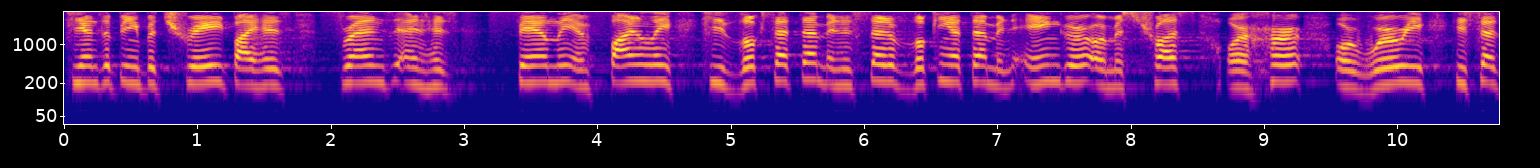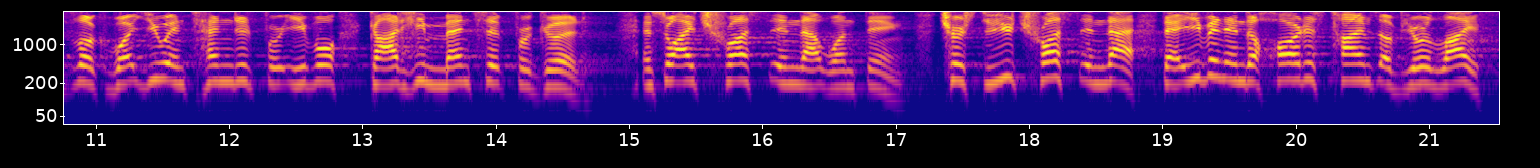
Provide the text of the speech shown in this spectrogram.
He ends up being betrayed by his friends and his family, and finally he looks at them, and instead of looking at them in anger or mistrust or hurt or worry, he says, Look, what you intended for evil, God, he meant it for good. And so I trust in that one thing. Church, do you trust in that? That even in the hardest times of your life,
